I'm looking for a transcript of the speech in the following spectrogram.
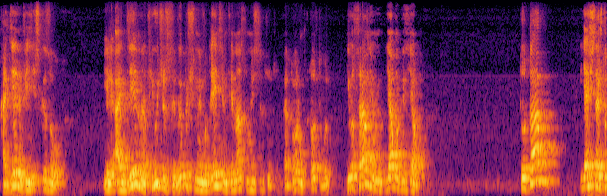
отдельно физическое золото, или отдельно фьючерсы, выпущенные вот этим финансовым институтом, которым кто-то вот... И вот сравним яблоко с яблоком. То там, я считаю, что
